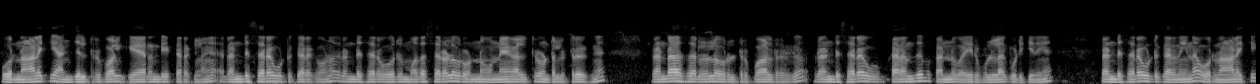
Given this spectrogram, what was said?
ஒரு நாளைக்கு அஞ்சு லிட்டர் பால் கேரண்டியாக கறக்கலாங்க. ரெண்டு சிறை விட்டு கறக்கணும். ரெண்டு சிறை ஒரு மொதல் சிறையில் ஒரு ஒன்று ஒன்றே கால் லிட்டர் ஒன்றரை லிட்டர் இருக்குங்க. ரெண்டாவது சரவில் ஒரு லிட்டர் பால் இருக்கும். ரெண்டு சிறை கறந்து கண் வயிறு ஃபுல்லாக குடிக்குதுங்க. ரெண்டு சிறை விட்டு கறந்தீங்கன்னா ஒரு நாளைக்கு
